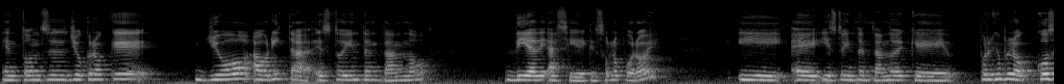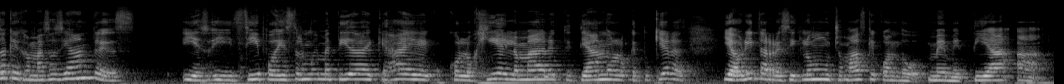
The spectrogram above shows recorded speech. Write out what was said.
Entonces yo creo que yo ahorita estoy intentando día a día, así, de que solo por hoy, y, eh, y, estoy intentando de que, por ejemplo, cosa que jamás hacía antes, y, es, y sí, podía estar muy metida de que, hay ecología y la madre tuiteando, lo que tú quieras, y ahorita reciclo mucho más que cuando me metía a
